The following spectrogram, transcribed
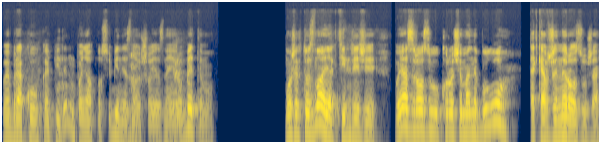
Вибраковка піде. Ну, понятно собі, не знаю, що я з нею робитиму. Може, хто знає, як ті грижі. Бо я зразу, коротше, в мене було, таке вже не раз уже.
